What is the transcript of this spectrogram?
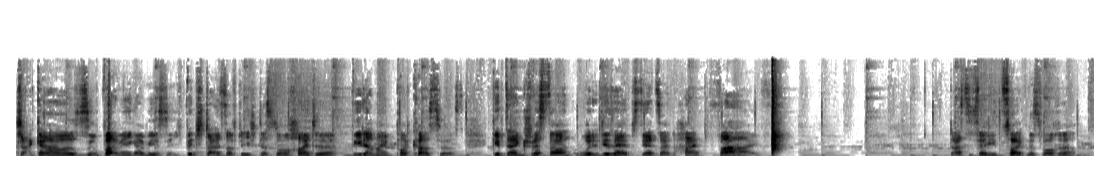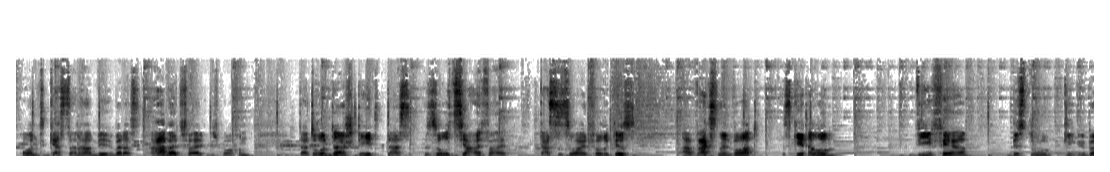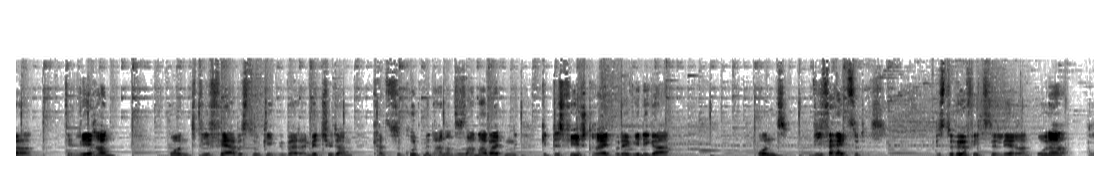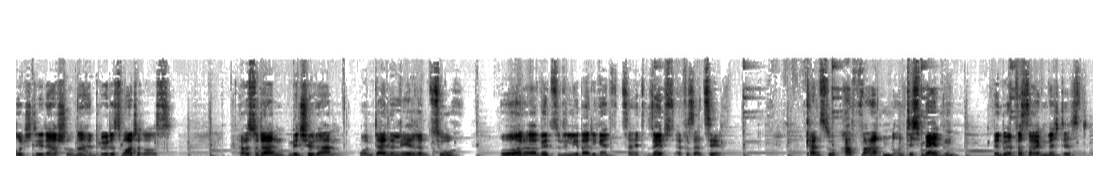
Chaka, super mega mäßig. Ich bin stolz auf dich, dass du auch heute wieder meinen Podcast hörst. Gib deinen Geschwistern oder dir selbst jetzt ein High Five. Das ist ja die Zeugniswoche und gestern haben wir über das Arbeitsverhalten gesprochen. Darunter steht das Sozialverhalten. Das ist so ein verrücktes Erwachsenenwort. Es geht darum, wie fair bist du gegenüber den Lehrern, und wie fair bist du gegenüber deinen Mitschülern? Kannst du gut mit anderen zusammenarbeiten? Gibt es viel Streit oder weniger? Und wie verhältst du dich? Bist du höflich zu den Lehrern oder rutscht dir da schon mal ein blödes Wort raus? Hörst du deinen Mitschülern und deiner Lehrerin zu? Oder willst du dir lieber die ganze Zeit selbst etwas erzählen? Kannst du abwarten und dich melden, wenn du etwas sagen möchtest?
